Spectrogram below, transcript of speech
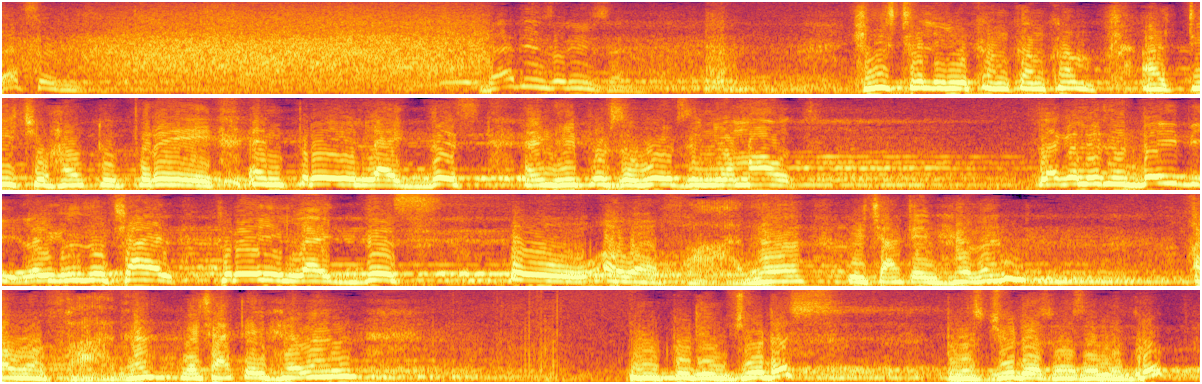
That's the reason. That is the reason. He's telling you, come, come, come. I'll teach you how to pray and pray like this. And he puts the words in your mouth like a little baby, like a little child, praying like this. Oh, our Father, which art in heaven, our Father, which art in heaven, including Judas, because Judas was in the group.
